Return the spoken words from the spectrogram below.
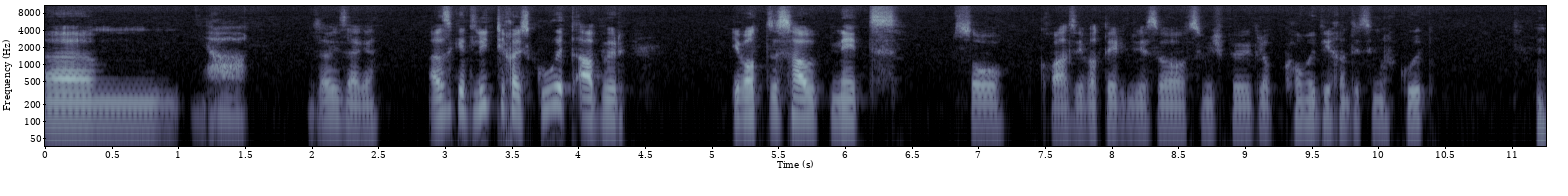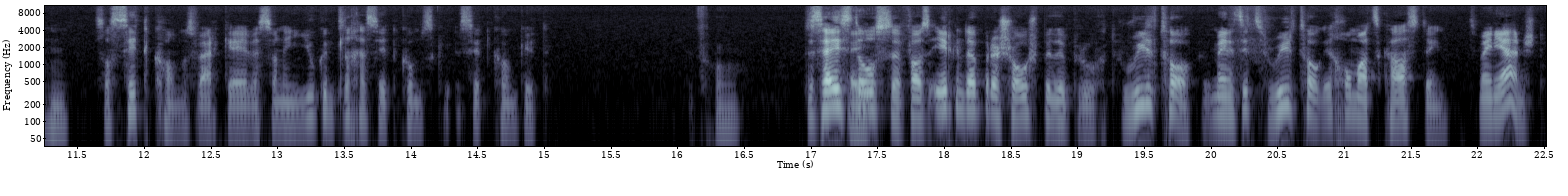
ähm, ja, wie soll ich sagen? Also es gibt Leute, die können es gut, aber ich will das halt nicht so quasi. Ich will irgendwie so, zum Beispiel, ich glaube, Comedy könnte ich ziemlich gut. Mhm. So Sitcoms wäre geil, wenn es so eine jugendliche Sitcoms, Sitcom gibt. Voll. Das heisst Ey. draussen, falls irgendjemand einen Schauspieler braucht, Real Talk, ich meine jetzt Real Talk, ich komme ans Casting. Das meine ich ernst.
